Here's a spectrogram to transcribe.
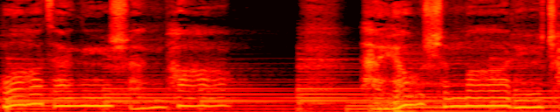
我在你身旁还有什么立场？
